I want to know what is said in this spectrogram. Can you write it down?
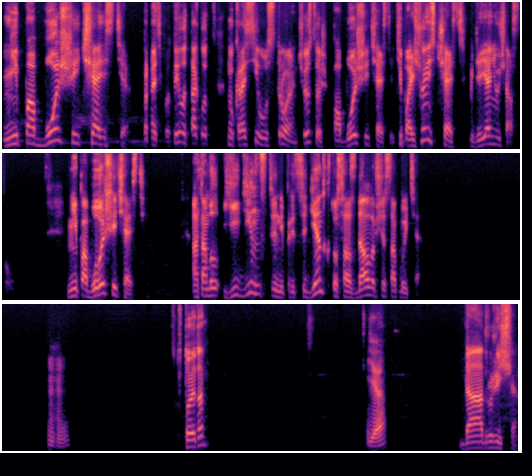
Не по большей части, братик, вот ты вот так вот, ну, красиво устроен, чувствуешь? По большей части. Типа, а еще есть часть, где я не участвовал. Не по большей части. А там был единственный прецедент, кто создал вообще событие. Угу. Кто это? Я. Да, дружище.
